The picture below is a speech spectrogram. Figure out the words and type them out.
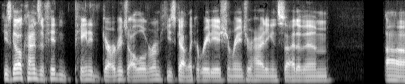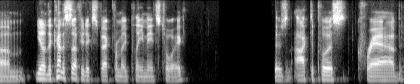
He's got all kinds of hidden painted garbage all over him. He's got like a radiation ranger hiding inside of him. Um, you know, the kind of stuff you'd expect from a Playmates toy. There's an octopus, crab.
